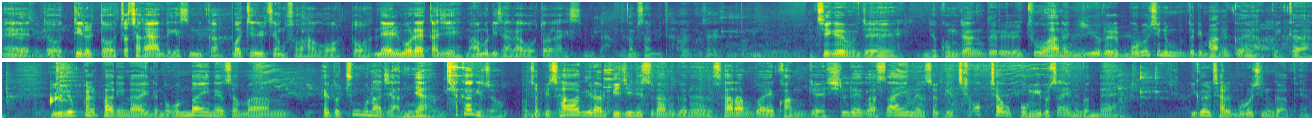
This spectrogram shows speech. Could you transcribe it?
예, 또 뒤를 또 쫓아가야 안 되겠습니까? 멋진 일정 소화하고 또 내일 모레까지 마무리 잘하고 돌아가겠습니다. 감사합니다. 지금 이제 이제 공장들을 투어하는 이유를 모르시는 분들이 많을 거예요. 그러니까 1688이나 이런 온라인에서만 해도 충분하지 않냐? 착각이죠. 어차피 사업이란 비즈니스라는 거는 사람과의 관계, 신뢰가 쌓이면서 그게 차곡차곡 봉위로 쌓이는 건데 이걸 잘 모르시는 것 같아요.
